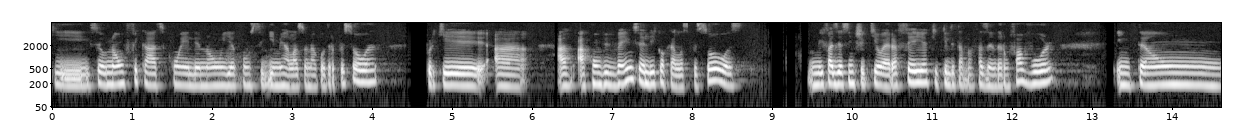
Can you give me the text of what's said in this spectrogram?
que se eu não ficasse com ele, eu não ia conseguir me relacionar com outra pessoa, porque a, a, a convivência ali com aquelas pessoas me fazia sentir que eu era feia, que o que ele estava fazendo era um favor. Então,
